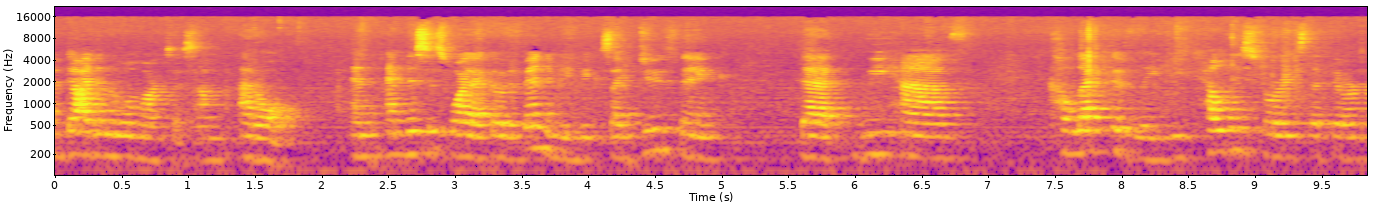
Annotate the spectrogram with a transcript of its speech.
a dyed-in-the-wool Marxist, um, at all. And, and this is why I go to Benjamin, because I do think that we have, collectively, we tell these stories that there are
